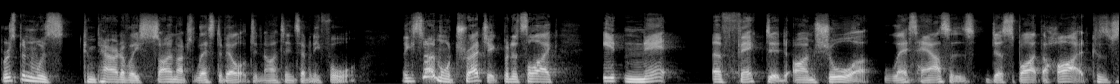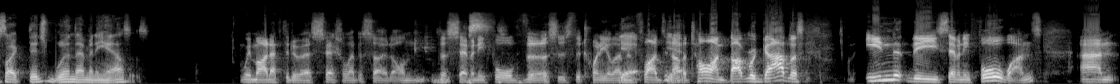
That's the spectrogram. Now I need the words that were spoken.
Brisbane was comparatively so much less developed in 1974. Like it's no more tragic, but it's like it net affected, I'm sure, less houses despite the height because it's just like there just weren't that many houses. we might have to do a special episode on the 74 versus the 2011 Yeah, floods yeah. another time. But regardless, in the 74 ones, um,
